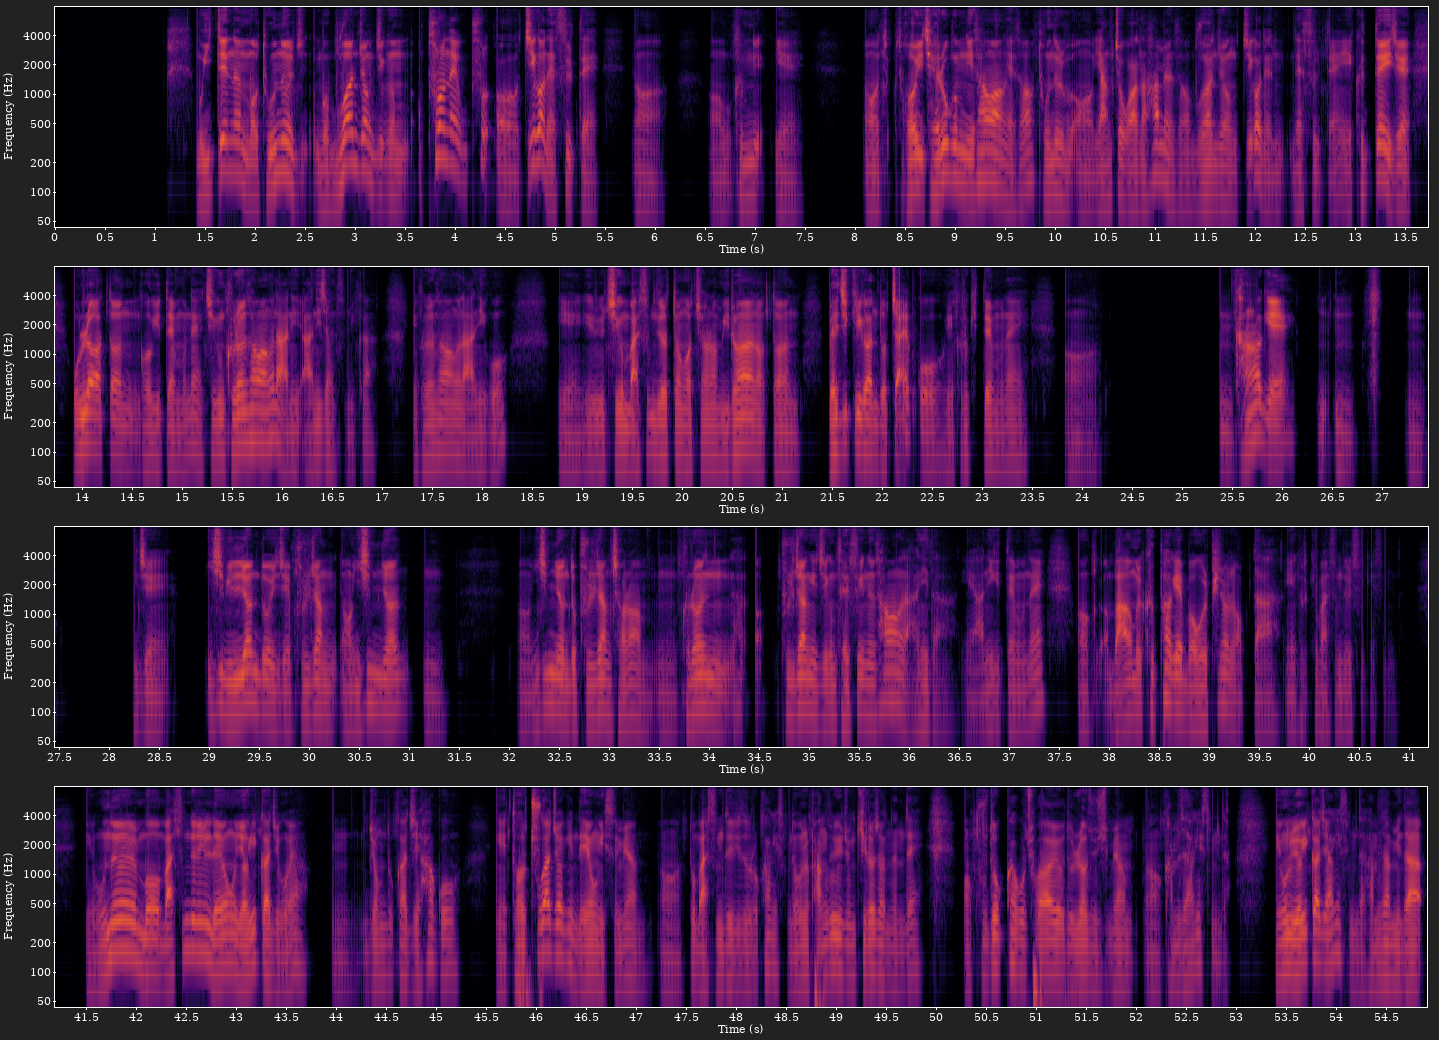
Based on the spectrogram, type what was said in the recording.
뭐 이때는 뭐 돈을 지- 뭐 무한정 지금 풀어내고 풀, 어, 찍어냈을 때 어, 어 금리 예. 어 거의 제로 금리 상황에서 돈을 어 양적 완화하면서 무한정 찍어냈을 때 예, 그때 이제 올라갔던 거기 때문에 지금 그런 상황은 아니 아니지 않습니까? 예, 그런 상황은 아니고 예, 그리고 지금 말씀드렸던 것처럼 이러한 어떤 매직 기간도 짧고 예, 그렇기 때문에 어 음, 강하게 음, 음, 음, 이제 21년도 이제 불장 어 20년 음, 어 20년도 불장처럼 음, 그런 하- 어, 불장이 지금 될 수 있는 상황은 아니다. 예, 아니기 때문에 어, 그 마음을 급하게 먹을 필요는 없다. 예, 그렇게 말씀드릴 수 있겠습니다. 예, 오늘 뭐 말씀드릴 내용은 여기까지고요. 음, 이 정도까지 하고 예, 더 추가적인 내용 있으면 어, 또 말씀드리도록 하겠습니다. 오늘 방송이 좀 길어졌는데 어, 구독하고 좋아요 눌러주시면 어, 감사하겠습니다. 예, 오늘 여기까지 하겠습니다. 감사합니다.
